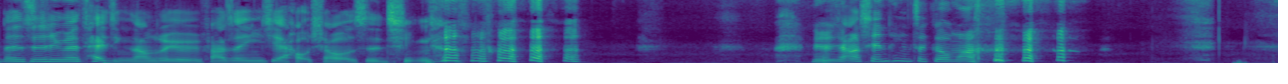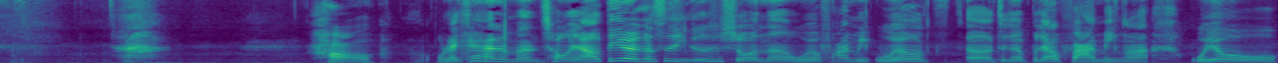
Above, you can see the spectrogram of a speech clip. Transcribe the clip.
但是因为太紧张，所以有发生一些好笑的事情。你们想要先听这个吗？好。我来看看能不能冲。然后第二个事情就是说呢，我又发明，我又呃，这个不叫发明啦，我又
